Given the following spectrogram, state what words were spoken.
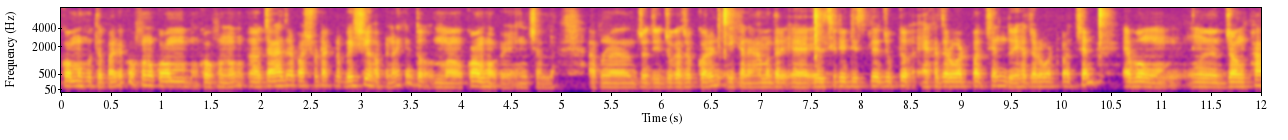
কমও হতে পারে। কখনো কম, কখনো আ ৳৪৫০০ টাকাটা বেশি হবে না কিন্তু কম হবে ইনশাআল্লাহ। আপনারা যদি যোগাযোগ করেন এখানে আমাদের এলসিডি ডিসপ্লে যুক্ত ১০০০ ওয়াট পাচ্ছেন, ২০০০ ওয়াট পাচ্ছেন এবং জংফা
